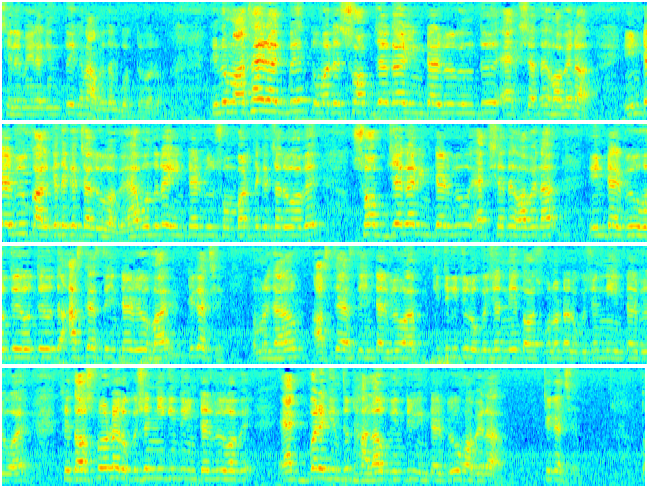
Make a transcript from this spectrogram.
ছেলেমেয়েরা কিন্তু এখানে আবেদন করতে পারো। কিন্তু মাথায় রাখবে, তোমাদের সব জায়গায় ইন্টারভিউ কিন্তু একসাথে হবে না। ইন্টারভিউ কালকে থেকে চালু হবে। হ্যাঁ বন্ধুরা ইন্টারভিউ সোমবার থেকে চালু হবে। সব জায়গার ইন্টারভিউ একসাথে হবে না। ইন্টারভিউ হতে হতে হতে, আস্তে আস্তে ইন্টারভিউ হয়, ঠিক আছে? তোমরা জানো, আস্তে আস্তে ইন্টারভিউ হয়। কিছু কিছু লোকেশন নিয়ে, দশ, পনেরোটা লোকেশন নিয়ে ইন্টারভিউ হয়। সেই দশ, পনেরোটা লোকেশন নিয়ে কিন্তু ইন্টারভিউ হবে। একবারে কিন্তু ঢালাও কিন্তু ইন্টারভিউ হবে না, ঠিক আছে? তো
